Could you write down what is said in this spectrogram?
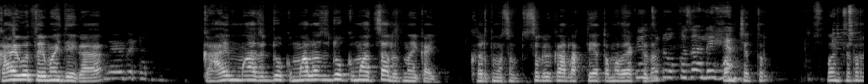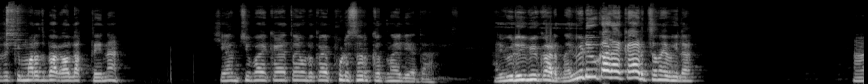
काय होतंय माहितीये का? वेळ भेटत नाही काय माझं डोकं मलाच डोकं माझं चालत नाही काय. खरं तुम्हाला सांगतो सगळं करावं लागतंय आता मला एकट्याला. त्यांचं डोकं झालंय ह्या. पंच्याहत्तर पंच्याहत्तर टक्के मलाच बघावं लागतंय ना. ही आमची बाय काय आता एवढं काय पुढे सरकत नाही आता. व्हिडिओ बी काढत नाही. व्हिडिओ काढाय काय अडचण आहे विला हा?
